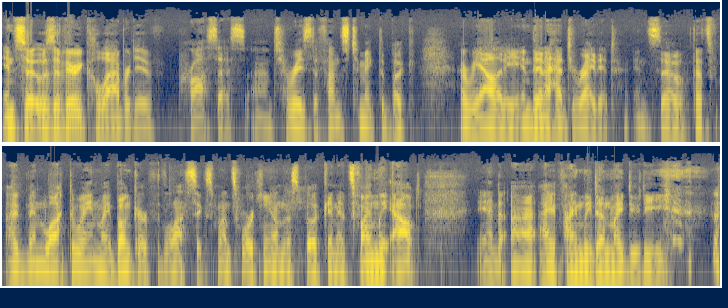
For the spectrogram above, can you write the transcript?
and so it was a very collaborative process uh, to raise the funds to make the book a reality. And then I had to write it, and so that's I've been locked away in my bunker for the last six months working on this book, and it's finally out. And uh, I finally done my duty. uh,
